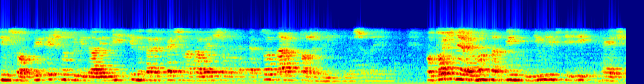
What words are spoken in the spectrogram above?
700 тисяч, ну тоді дали 200, не забезпечено залишилося 500, зараз теж 200 лише. Поточний ремонт адмінбудівлі в селі Геча.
